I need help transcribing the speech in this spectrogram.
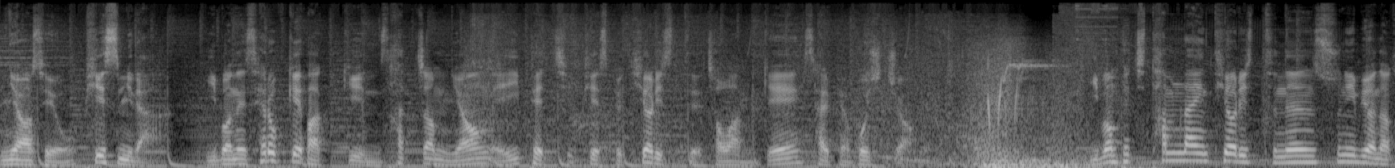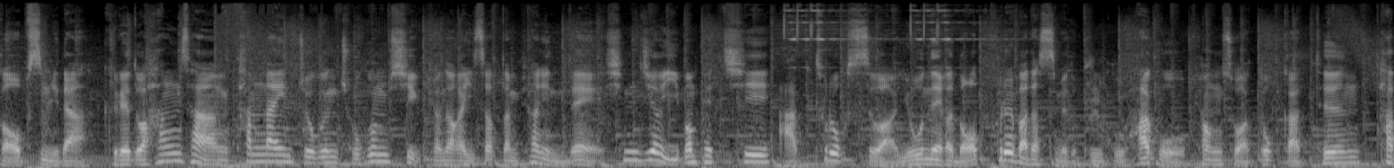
안녕하세요 피스입니다 이번에 새롭게 바뀐 4.0 A 패치 TSP 티어리스트 저와 함께 살펴보시죠 이번 패치 탑라인 티어리스트는 순위 변화가 없습니다. 그래도 항상 탑라인 쪽은 조금씩 변화가 있었던 편인데 심지어 이번 패치 아트록스와 요네가 너프를 받았음에도 불구하고 평소와 똑같은 탑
